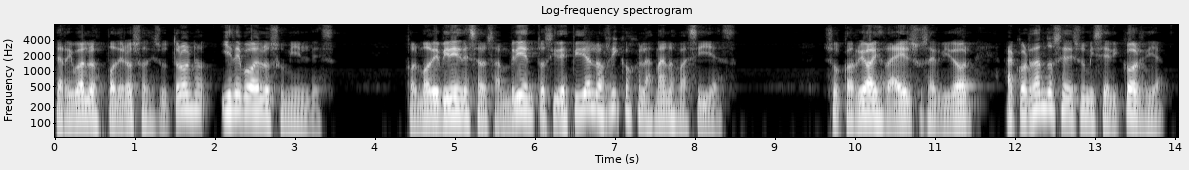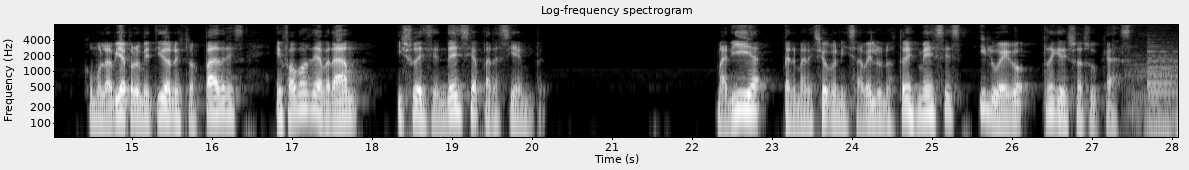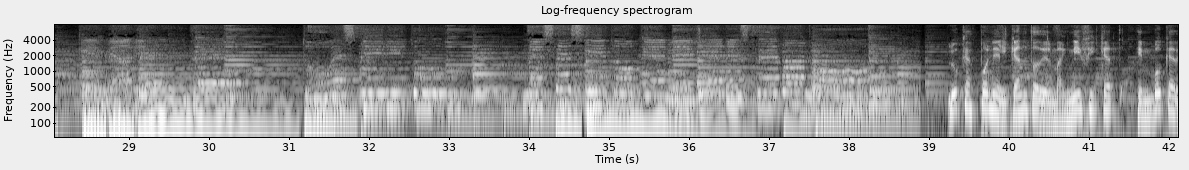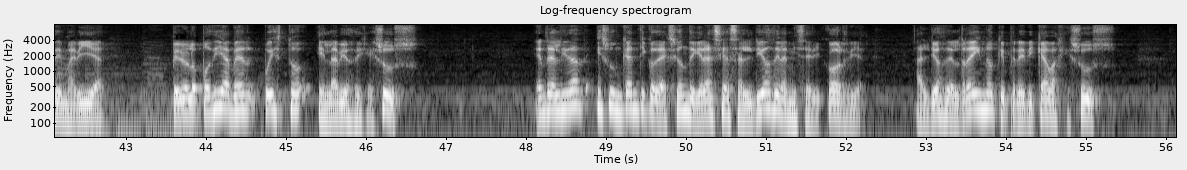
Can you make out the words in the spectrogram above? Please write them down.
derribó a los poderosos de su trono y elevó a los humildes. Colmó de bienes a los hambrientos y despidió a los ricos con las manos vacías. Socorrió a Israel su servidor, acordándose de su misericordia, como lo había prometido a nuestros padres, en favor de Abraham y su descendencia para siempre. María permaneció con Isabel unos tres meses y luego regresó a su casa. Valor. Lucas pone el canto del Magnificat en boca de María, pero lo podía haber puesto en labios de Jesús. En realidad es un cántico de acción de gracias al Dios de la misericordia, al Dios del reino que predicaba Jesús,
